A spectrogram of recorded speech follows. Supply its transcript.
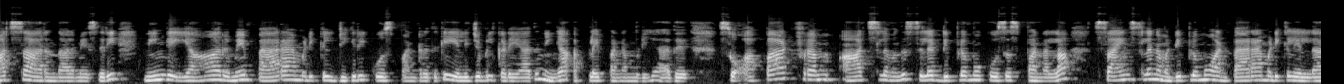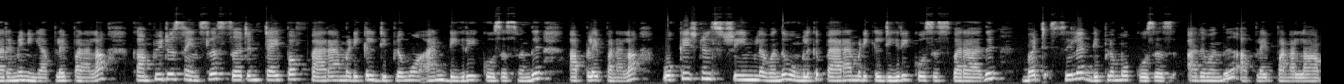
ஆர்ட்ஸாக இருந்தாலுமே சரி நீங்கள் யாருமே பேராமெடிக்கல் டிகிரி கோர்ஸ் பண்ணுறதுக்கு எலிஜிபிள் கிடையாது. நீங்கள் அப்ளை பண்ண முடியாது. ஸோ அப்பார்ட் ஃப்ரம் ஆர்ட்ஸில் வந்து சில டிப்ளமோ கோர்சஸ் பண்ணலாம். சயின்ஸில் நம்ம டிப்ளமோ அண்ட் பேராமெடிக்கல் எல்லாருமே நீங்கள் அப்ளை பண்ணலாம். கம்ப்யூட்டர் சயின்ஸில் certain type of paramedical diploma and degree courses வந்து அப்ளை பண்ணலாம். ஒகேஷ்னல் ஸ்ட்ரீமில் வந்து உங்களுக்கு பேராமெடிக்கல் டிகிரி கோர்சஸ் வராது. பட் சில டிப்ளமோ கோர்சஸ் அது வந்து அப்ளை பண்ணலாம்.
